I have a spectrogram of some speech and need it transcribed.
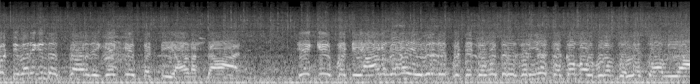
ஓட்டி வருகின்ற சாரதி கே கே பட்டி ஆனந்தான். கே கே பட்டி ஆனந்தனா எதிர்ப்பட்டி சமுத்திரக்கரியா சக்கமால்புரம் செல்லசாமியா.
